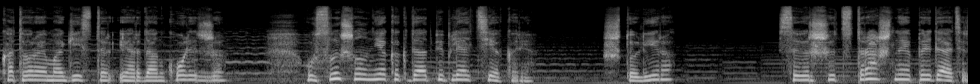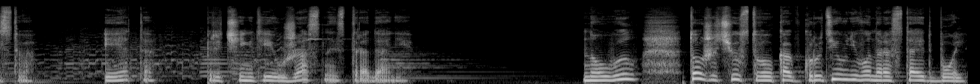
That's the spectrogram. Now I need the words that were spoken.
которое магистр Иордан колледжа услышал некогда от библиотекаря, что Лира совершит страшное предательство — и это причинит ей ужасные страдания. Но Уилл тоже чувствовал, как в груди у него нарастает боль.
